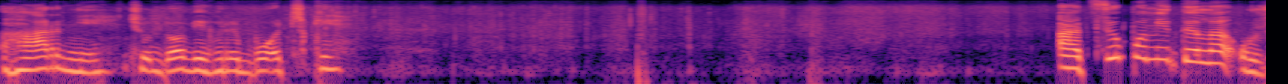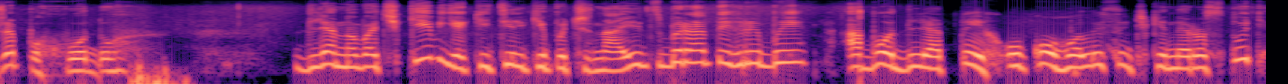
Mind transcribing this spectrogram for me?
гарні, чудові грибочки. А цю помітила уже по ходу. Для новачків, які тільки починають збирати гриби, або для тих, у кого лисички не ростуть,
